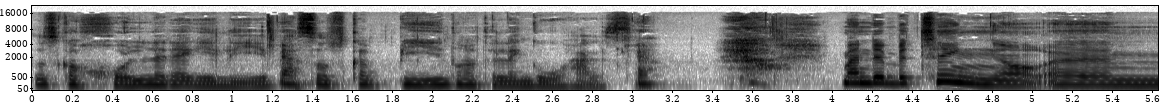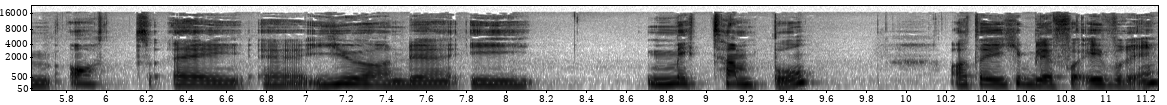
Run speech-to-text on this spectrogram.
som skal holde deg i live, som skal bidra til en god helse. Ja. Men det betinger um, at jeg uh, gjør det i mitt tempo. At jeg ikke blir for ivrig.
